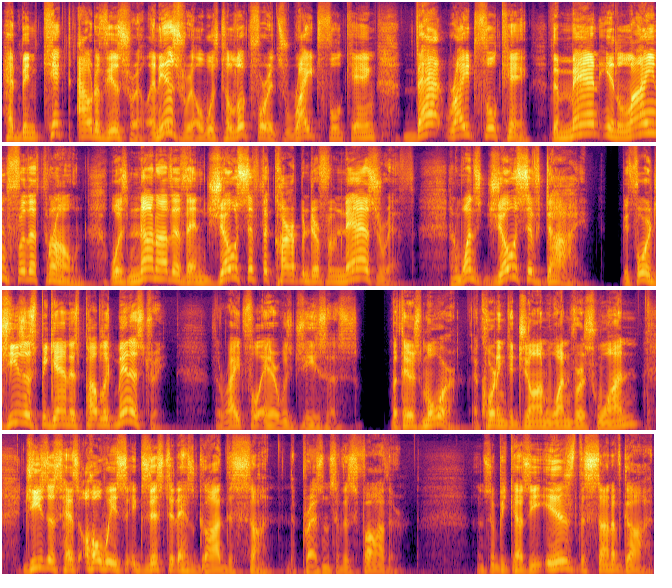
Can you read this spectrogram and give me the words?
had been kicked out of Israel and Israel was to look for its rightful king, that rightful king, the man in line for the throne, was none other than Joseph the carpenter from Nazareth. And once Joseph died, before Jesus began his public ministry, the rightful heir was Jesus. But there's more. According to John 1, verse 1, Jesus has always existed as God the Son, in the presence of his Father. And so, because he is the Son of God,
